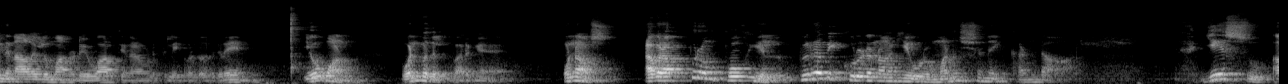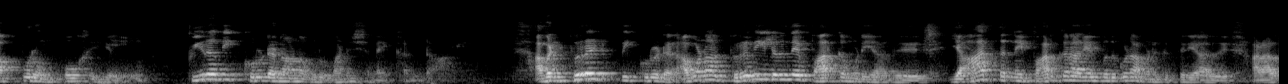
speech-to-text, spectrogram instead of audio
இந்த நாளிலும் அவனுடைய வார்த்தை நான் இடத்திலே கொண்டு வருகிறேன். யோவான் ஒன்பதில் பாருங்க. ஒன்னாம் அவர் அப்புறம் போகையில் பிறவி குருடனாகிய ஒரு மனுஷனை கண்டார். இயேசு அப்புறம் போகையில் பிறவி குருடனான ஒரு மனுஷனை கண்டார். அவன் பிறவி குருடன் அவனால் பிறவியிலிருந்தே பார்க்க முடியாது. யார் தன்னை பார்க்கிறார் என்பது கூட அவனுக்கு தெரியாது. ஆனால்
